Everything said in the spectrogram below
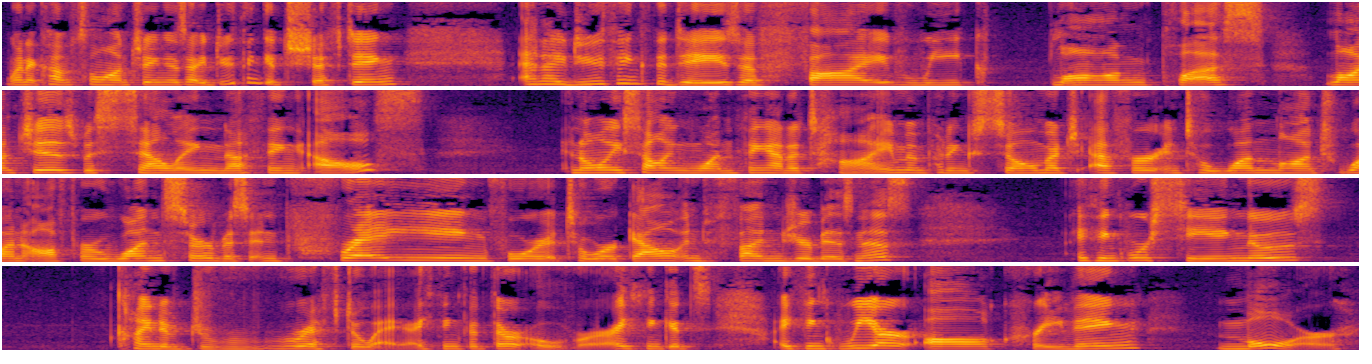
when it comes to launching is I do think it's shifting. And I do think the days of five week long plus launches with selling nothing else and only selling one thing at a time and putting so much effort into one launch, one offer, one service and praying for it to work out and fund your business. I think we're seeing those kind of drift away. I think that they're over. I think it's I think we are all craving more.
